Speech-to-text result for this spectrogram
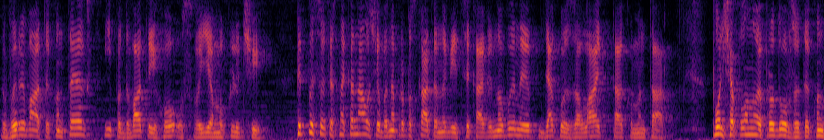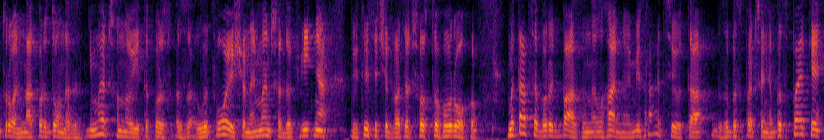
виривати контекст і подавати його у своєму ключі. Підписуйтесь на канал, щоб не пропускати нові цікаві новини. Дякую за лайк та коментар. Польща планує продовжити контроль на кордонах з Німеччиною і також з Литвою щонайменше до квітня 2026 року. Мета це боротьба з нелегальною міграцією та забезпечення безпеки.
